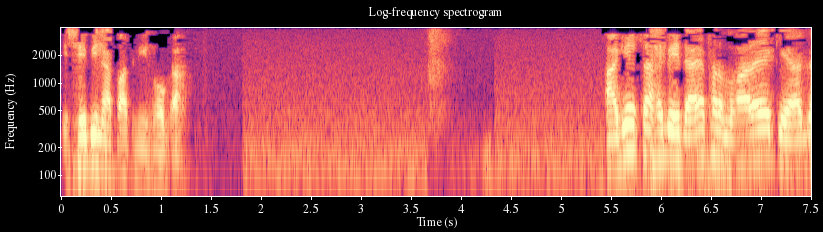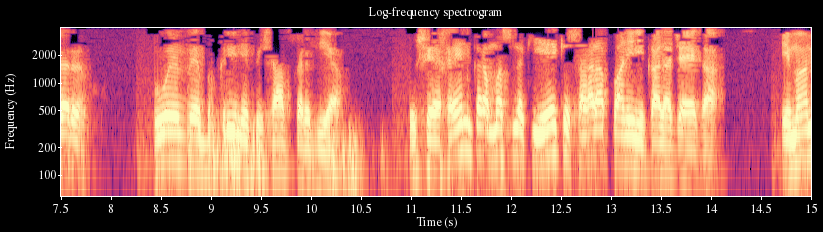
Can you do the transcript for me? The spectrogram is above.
اسے بھی ناپاک نہیں ہوگا۔ آگے صاحب ہدایت فرما رہے کہ اگر کنویں میں بکری نے پیشاب کر دیا، تو شیخین کا مسلک یہ ہے کہ سارا پانی نکالا جائے گا۔ امام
